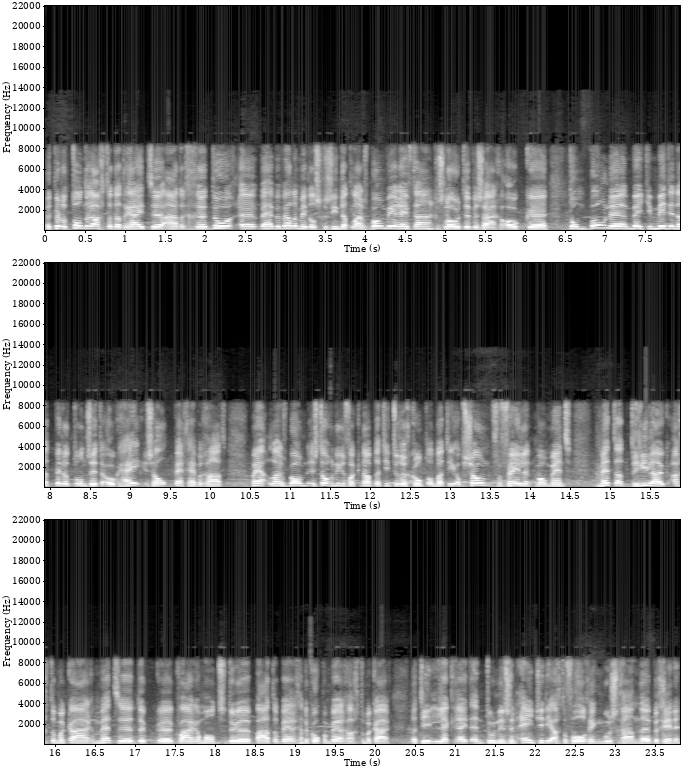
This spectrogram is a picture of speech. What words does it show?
Het peloton erachter dat rijdt uh, aardig door. we hebben wel inmiddels gezien dat Lars Boom weer heeft aangesloten. We zagen ook Tom Bonen een beetje midden in dat peloton zitten. Ook hij zal pech hebben gehad. Maar ja, Lars Boom is toch in ieder geval knap dat hij terugkomt. Omdat hij op zo'n vervelend moment met dat drieluik achter elkaar... met de Kwaremond, de Paterberg en de Koppenberg achter elkaar dat hij lek reed. En toen in zijn eentje die achtervolging moest gaan uh, beginnen.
